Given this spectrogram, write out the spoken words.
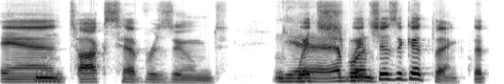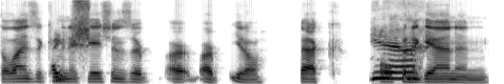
and talks have resumed, yeah. which everyone, which is a good thing that the lines of I- communications are are are you know back yeah. open again, and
